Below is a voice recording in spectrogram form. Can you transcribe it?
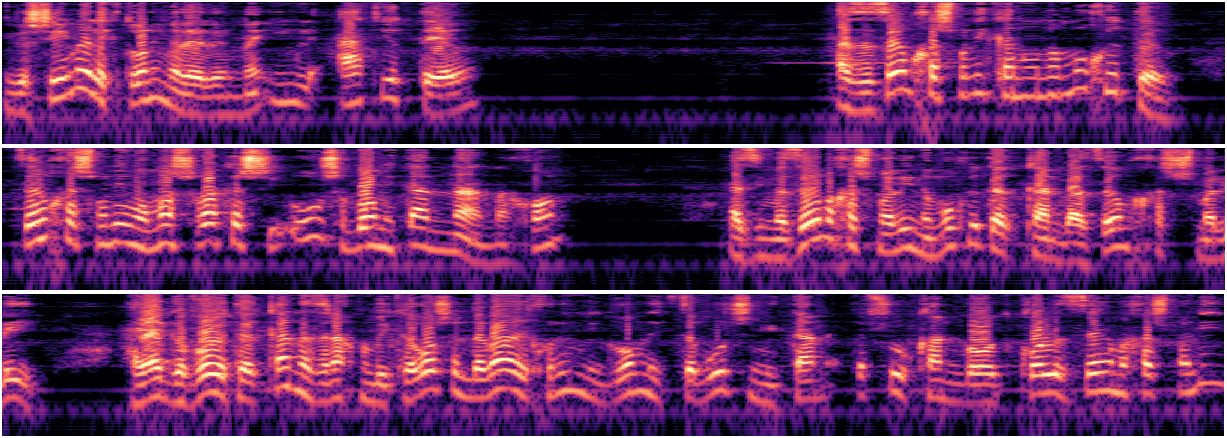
בגלל שאם האלקטרונים האלה נעים לאט יותר, אז הזרם חשמלי כאן הוא נמוך יותר. זרם חשמלי ממש רק השיעור שבו המטען נע, נכון? אז אם הזרם החשמלי נמוך יותר כאן והזרם החשמלי היה גבוה יותר כאן, אז אנחנו בעיקרו של דבר יכולים לגרום להצטברות של מטען איפשהו כאן בעוד כל הזרם החשמלי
